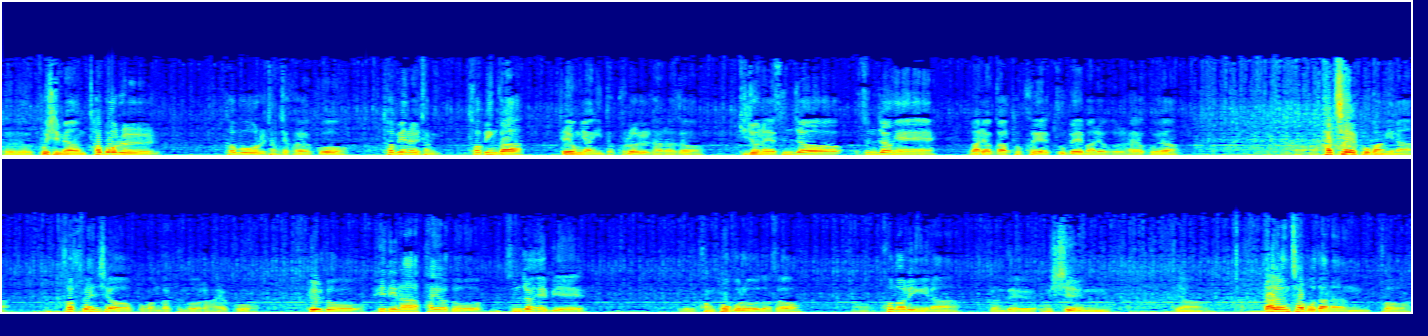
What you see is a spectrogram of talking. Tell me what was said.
그 보시면 터보를 터보를 장착하였고 터빈을 장, 터빈과 대용량 인터쿨러를 달아서 기존의 순정 순정의 마력과 토크의 두 배 마력을 하였고요. 어, 하체 보강이나 서스펜셔 보강 같은 걸 하였고 휠도 휠이나 타이어도 순정에 비해 그 광폭으로 넣어서 어, 코너링이나 그런데 훨씬 그냥 다른 차보다는 더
